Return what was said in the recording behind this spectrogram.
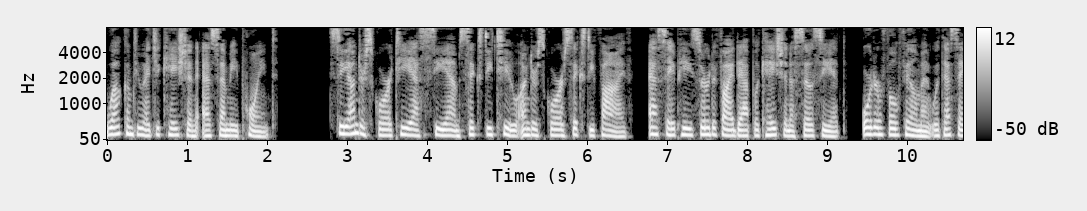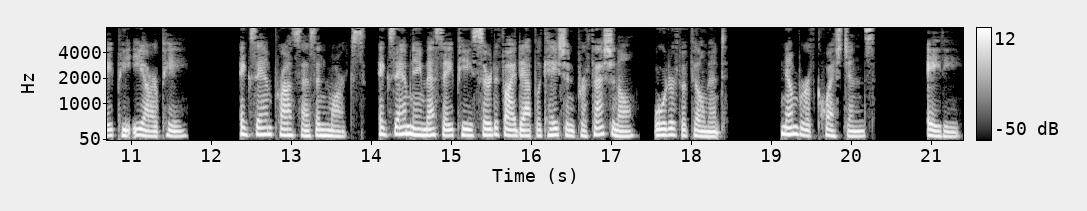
Welcome to Education SME Point. C underscore TSCM 62 underscore 65, SAP Certified Application Associate, Order Fulfillment with SAP ERP. Exam process and marks. Exam name SAP Certified Application Professional, Order Fulfillment. Number of questions 80.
